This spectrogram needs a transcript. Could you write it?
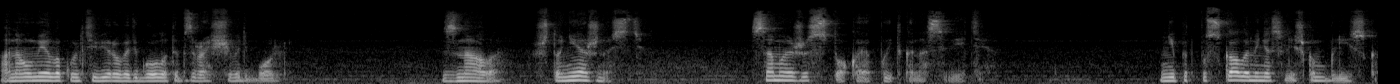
Она умела культивировать голод и взращивать боль. Знала, что нежность – самая жестокая пытка на свете. Не подпускала меня слишком близко.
